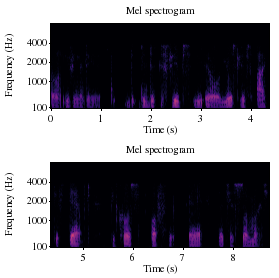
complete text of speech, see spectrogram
or even the, the, the, the sleeps uh, or your sleeps are disturbed because of the air that is so much.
